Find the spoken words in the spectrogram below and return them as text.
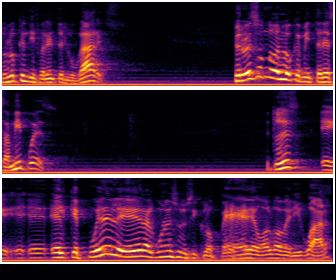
Solo que en diferentes lugares. Pero eso no es lo que me interesa a mí, pues. Entonces, eh, eh, eh, el que puede leer alguna de su enciclopedia o algo averiguar,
